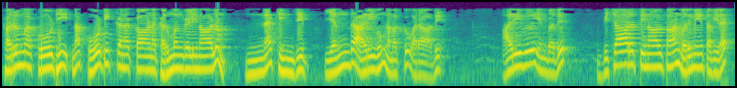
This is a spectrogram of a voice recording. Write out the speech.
கர்ம கோடினா கோடிக்கணக்கான கர்மங்களினாலும் ந கிஞ்சித் எந்த அறிவும் நமக்கு வராது. அறிவு என்பது விசாரத்தினால்தான் வருமே தவிர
